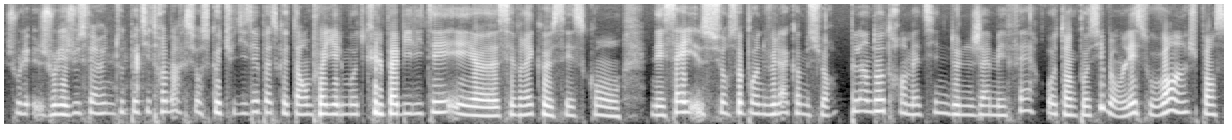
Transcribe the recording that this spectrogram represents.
Je voulais, juste faire une toute petite remarque sur ce que tu disais parce que tu as employé le mot de culpabilité et euh, c'est vrai que c'est ce qu'on essaye sur ce point de vue-là comme sur plein d'autres en médecine de ne jamais faire autant que possible. On l'est souvent, hein, je pense.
